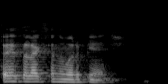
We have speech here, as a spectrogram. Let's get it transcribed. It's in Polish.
To jest lekcja numer 5.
